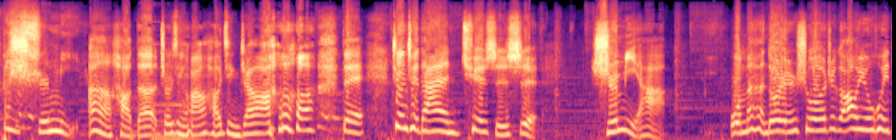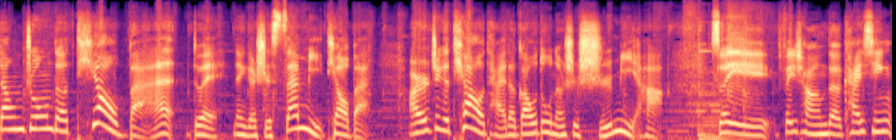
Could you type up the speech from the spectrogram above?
，B 十米，嗯，好的，周景航好紧张啊。对，正确答案确实是十米哈。我们很多人说这个奥运会当中的跳板，对，那个是三米跳板，而这个跳台的高度呢是十米哈，所以非常的开心，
